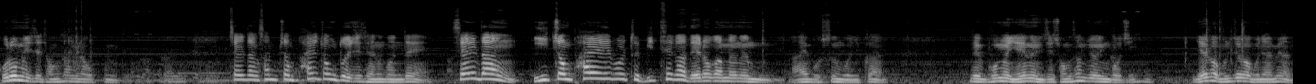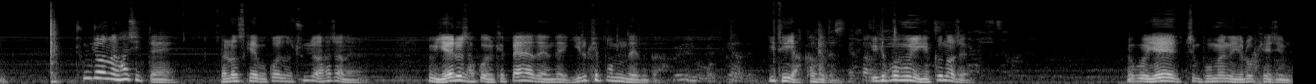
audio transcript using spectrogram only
그러면 이제 정상이라고 보면 돼요. 셀당 3.8 정도 이제 되는 건데 셀당 2.8V 밑에가 내려가면은 아예 못 쓰는 거니까 근데 보면 얘는 이제 정상적인 거지. 얘가 문제가 뭐냐면 충전을 하실 때 밸런스 케이블 꽂아서 충전을 하잖아요. 그럼 얘를 자꾸 이렇게 빼야 되는데 이렇게 뽑으면 되는가? 이게 되게 약하거든. 이렇게 뽑으면 이게 끊어져요. 그리고 얘 지금 보면은 이렇게 지금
